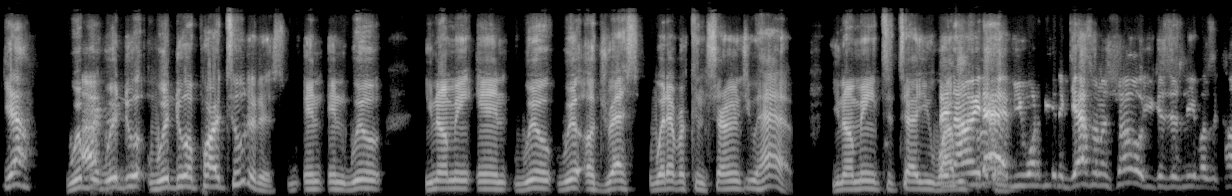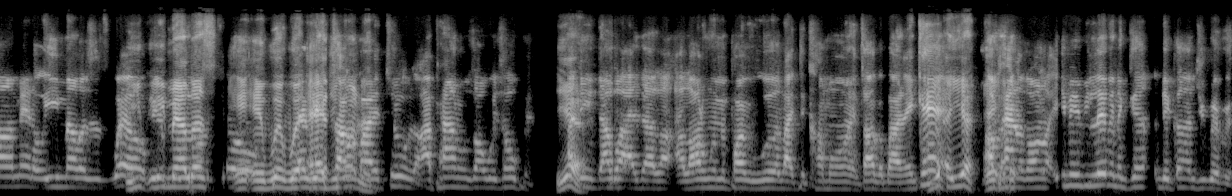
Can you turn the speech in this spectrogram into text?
Yeah. We'll we'll do we'll do a part two to this, and and we'll you know what I mean, and we'll we'll address whatever concerns you have. You know what I mean to tell you why. And not only that, if you want to be the guest on the show, you can just leave us a comment or email us as well. You email us, and, and we'll, we'll and we add you talk about it too. Our panel is always open. Yeah, I think that's why a lot of women probably would like to come on and talk about it. They can. Yeah, yeah. Our panels on, even if you live in the, the Gunji River,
